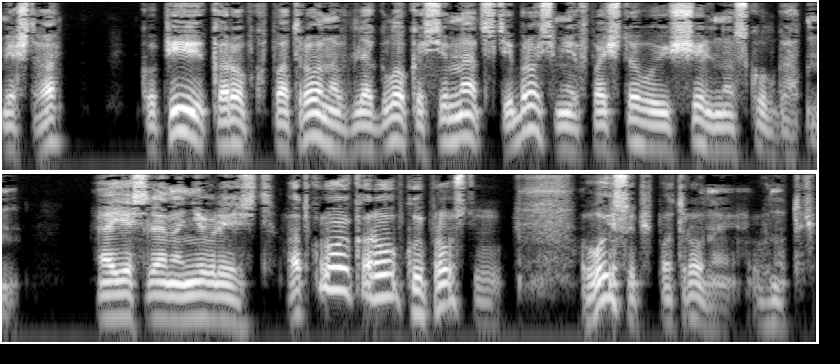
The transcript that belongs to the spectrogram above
«И что?» Купи коробку патронов для Глока-17 и брось мне в почтовую щель на Скулгаттен. А если она не влезет, открой коробку и просто высыпь патроны внутрь.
